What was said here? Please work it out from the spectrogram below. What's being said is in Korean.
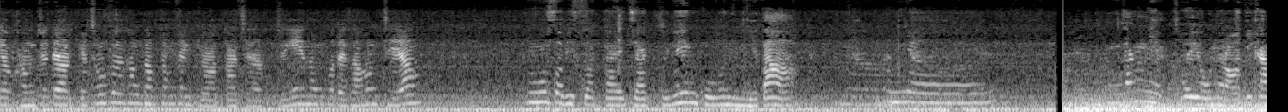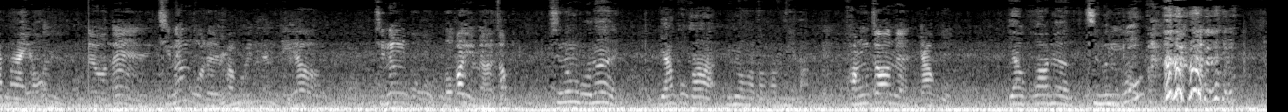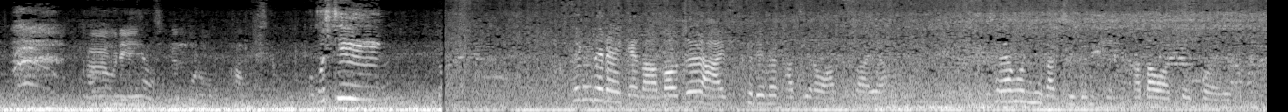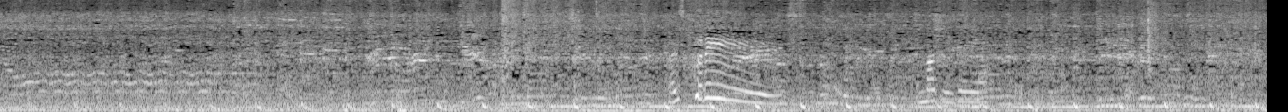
안녕하세요. 광주대학교 청소년상담평생교육과 재학 중인 홍보대사 황채영. 행무서비스학과에 재학 중인 고은입니다. 안녕. 원장님, 저희 오늘 어디 가나요? 네, 오늘 진흥고를 가고 있는데요. 진흥고 뭐가 유명하죠? 진흥고는 야구가 유명하다고 합니다. 네, 광주하면 야구. 야구하면 진흥고? 그러면 우리. 진흥고로 가봅시다. 고고싱! 학생들에게 나눠줄 아이스크림을 가지러 왔어요. 채영 언니가 지금쯤 받아왔을 거예요. 아이스크림! 하나 주세요.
